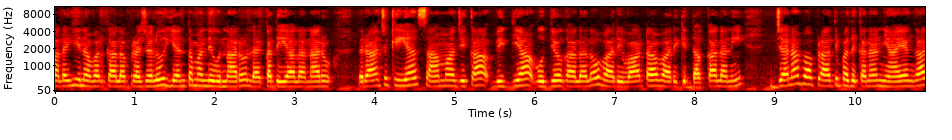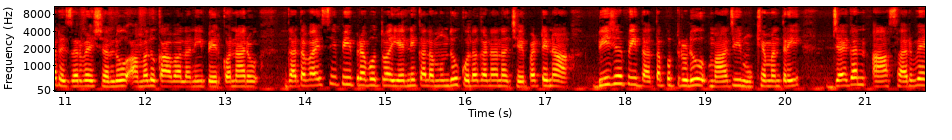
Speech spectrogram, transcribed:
బలహీన వర్గాల ప్రజలు ఎంతమంది ఉన్నారో లెక్క తీయాలన్నారు. రాజకీయ సామాజిక విద్య ఉద్యోగాలలో వారి వాటా వారికి దక్కాలని జనాభా ప్రాతిపదికన న్యాయంగా రిజర్వేషన్లు అమలు కావాలని పేర్కొన్నారు. గత వైసీపీ ప్రభుత్వ ఎన్నికల ముందు కులగణన చేపట్టిన బీజేపీ దత్తపుత్రుడు మాజీ ముఖ్యమంత్రి జగన్ ఆ సర్వే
